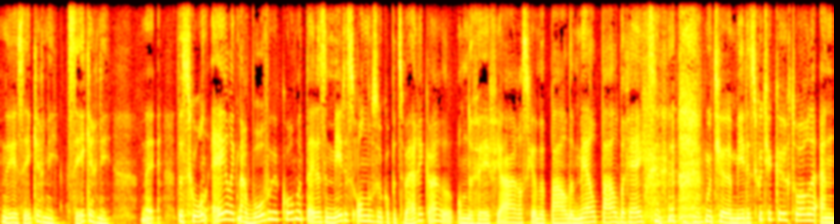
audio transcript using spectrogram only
nee, zeker niet. Zeker niet. Nee. Het is gewoon eigenlijk naar boven gekomen tijdens een medisch onderzoek op het werk. Hè. Om de vijf jaar, als je een bepaalde mijlpaal bereikt, moet je medisch goedgekeurd worden. En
